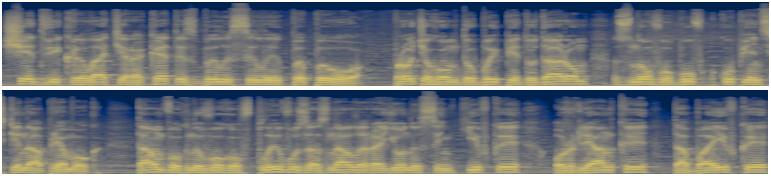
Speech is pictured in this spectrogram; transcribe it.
Ще дві крилаті ракети збили сили ППО. Протягом доби під ударом знову був Куп'янський напрямок. Там вогневого впливу зазнали райони Синьківки, Орлянки, Табаївки,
